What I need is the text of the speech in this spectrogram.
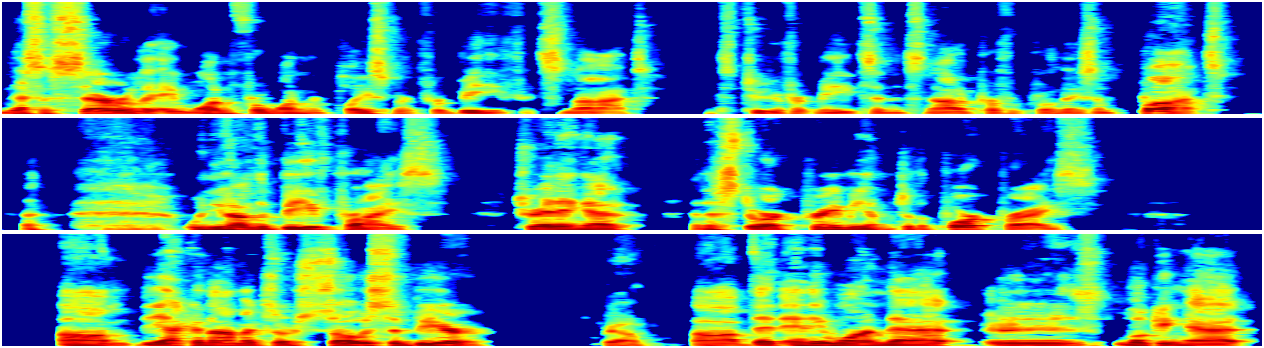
necessarily a one for one replacement for beef, it's not. It's two different meats and it's not a perfect replacement. But when you have the beef price trading at an historic premium to the pork price, um, the economics are so severe yeah. uh, that anyone that is looking at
